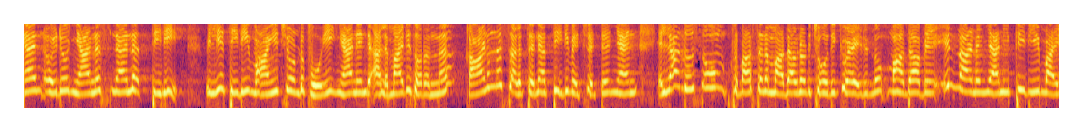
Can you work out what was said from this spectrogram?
ഞാൻ ഒരു ജ്ഞാനസ്നാന തിരി വലിയ തിരി വാങ്ങിച്ചുകൊണ്ട് പോയി. ഞാൻ എന്റെ അലമാരി തുറന്ന് കാണുന്ന സ്ഥലത്ത് തന്നെ ആ തിരി വെച്ചിട്ട് ഞാൻ എല്ലാ ദിവസവും കൃപാസനം മാതാവിനോട് ചോദിക്കുമായിരുന്നു മാതാവേ എന്നാണ് ഞാൻ ഈ തിരിയുമായി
